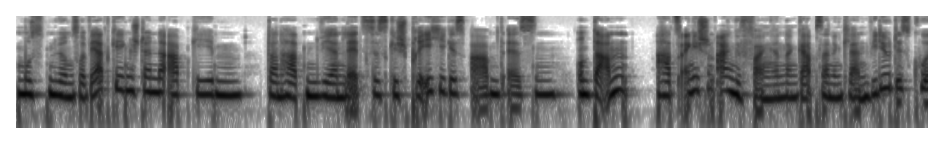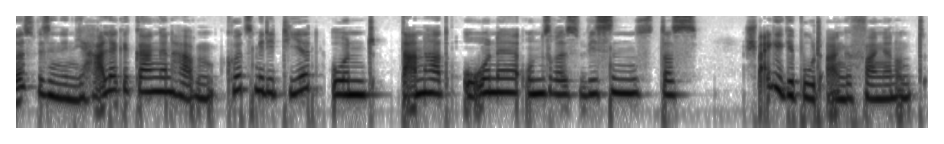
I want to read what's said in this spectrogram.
mussten wir unsere Wertgegenstände abgeben, dann hatten wir ein letztes gesprächiges Abendessen und dann hat es eigentlich schon angefangen. Dann gab es einen kleinen Videodiskurs, wir sind in die Halle gegangen, haben kurz meditiert und dann hat ohne unseres Wissens das Schweigegebot angefangen und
